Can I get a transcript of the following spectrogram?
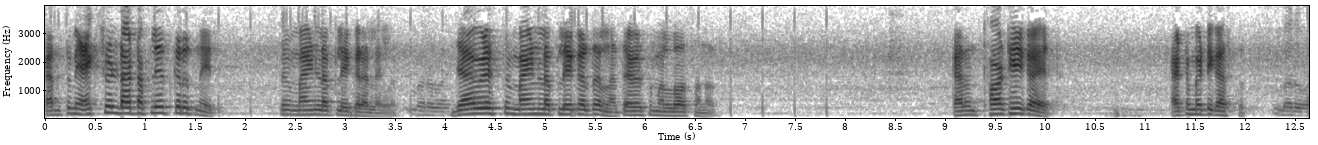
कारण तुम्ही ॲक्च्युअल डाटा प्लेस करत नाहीत. तुम्ही माइंडला प्ले करायला लागला ज्या वेळेस तुम्ही माइंडला प्ले करताल ना त्यावेळेस तुम्हाला लॉस होणार. कारण थॉट हे काय आहेत? ॲटोमॅटिक असतात. बरोबर.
